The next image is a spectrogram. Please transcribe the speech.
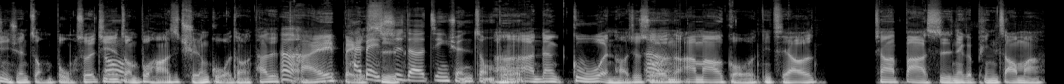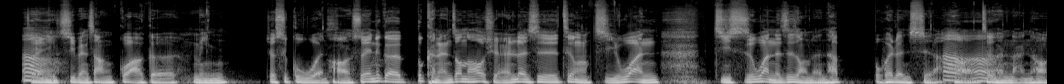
竞选总部，所以竞选总部好像是全国的，他是台北市、嗯、台北市的竞选总部啊。那顾问哈，就说那阿猫狗，你只要像他爸是那个平招嘛，所以你基本上挂个名。就是顾问哦，所以那个不可能总统候选人认识这种几万、几十万的这种人，他不会认识啦，哈，这个很难哈。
